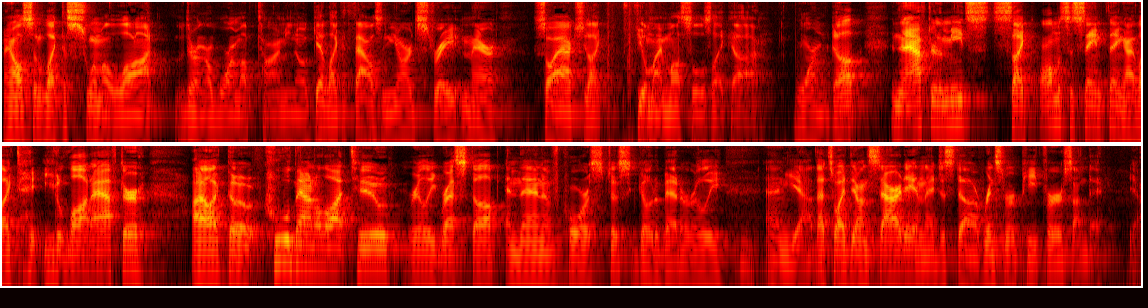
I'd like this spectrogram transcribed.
And I also like to swim a lot during our warm up time. You know, get like a thousand yards straight in there, so I actually like feel my muscles like uh, warmed up. And then after the meets, it's like almost the same thing. I like to eat a lot after. I like to cool down a lot too, really rest up, and then of course just go to bed early. And yeah, that's what I did on Saturday, and I just uh, rinse and repeat for Sunday. Yeah.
